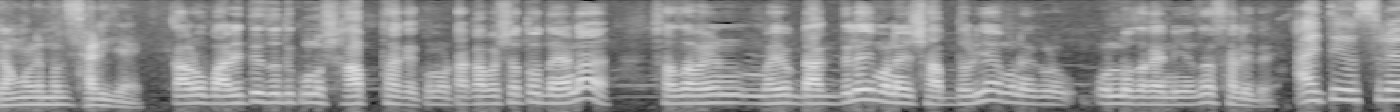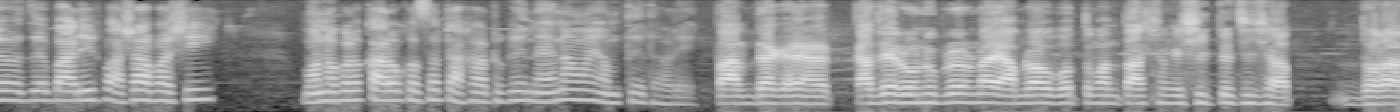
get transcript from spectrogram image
জঙ্গলের মধ্যে ছাড়িয়ে যায়। কারও বাড়িতে যদি কোনো সাপ থাকে কোনো টাকা পয়সা তো দেয় না সাজা ভাই ভাইক ডাক দিলেই মানে সাপ ধরিয়ে মানে অন্য জায়গায় নিয়ে যায় ছাড়ি দেয়। আইতে উসরে যে বাড়ির পাশাপাশি মনে করো কারও কাছে টাকা টুকে নেয় না আমায় আমতে ধরে। তার দেখা কাজের অনুপ্রেরণায় আমরাও বর্তমান তার সঙ্গে শিখতেছি সাপ ধরা।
